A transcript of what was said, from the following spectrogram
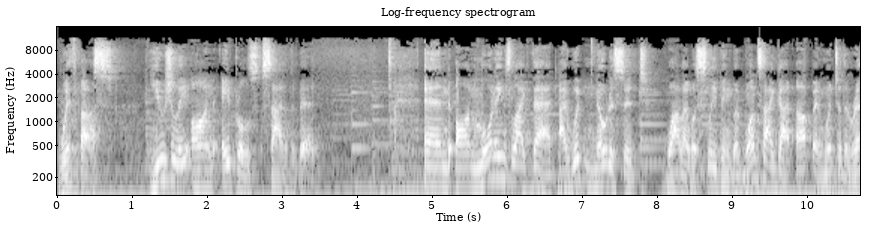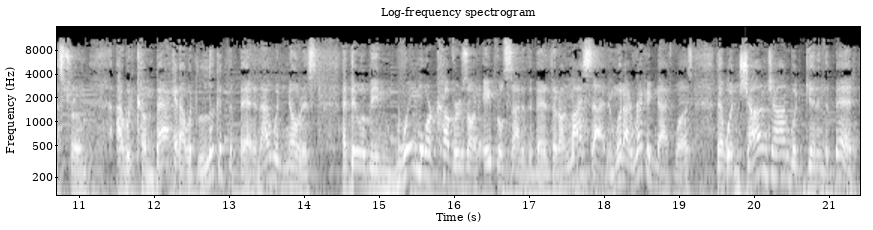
with us, usually on April's side of the bed. And on mornings like that, I wouldn't notice it while I was sleeping, but once I got up and went to the restroom, I would come back and I would look at the bed and I would notice that there would be way more covers on April's side of the bed than on my side. And what I recognized was that when John John would get in the bed,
